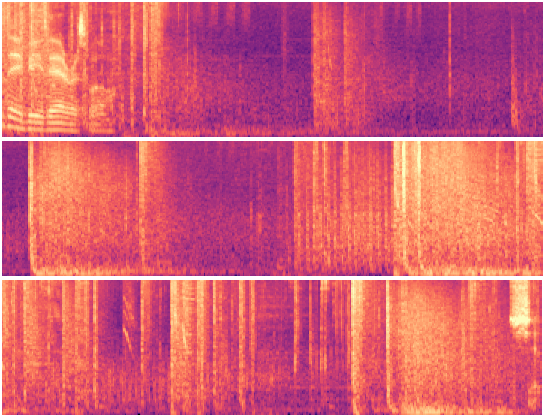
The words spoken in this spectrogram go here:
Can they be there as well? Shit.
